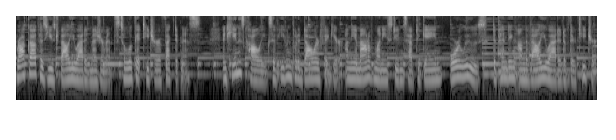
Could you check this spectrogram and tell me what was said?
Rockoff has used value added measurements to look at teacher effectiveness, and he and his colleagues have even put a dollar figure on the amount of money students have to gain or lose depending on the value added of their teacher.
